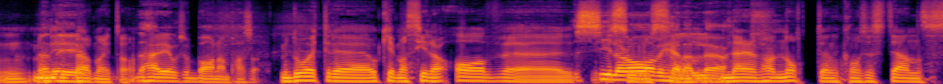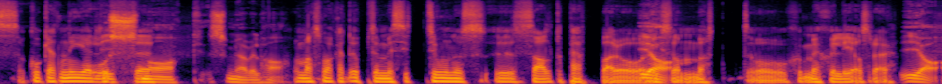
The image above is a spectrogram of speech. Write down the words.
mm, men det behöver man inte ha. Det här är också barnanpassat. Men då är det, okej man silar av eh, Silar av såsen hela lök. När den har nått en konsistens, kokat ner Och lite. smak som jag vill ha. Och man har smakat upp det med citron, och salt och peppar och Ja. liksom mött och med gelé och sådär. Ja.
